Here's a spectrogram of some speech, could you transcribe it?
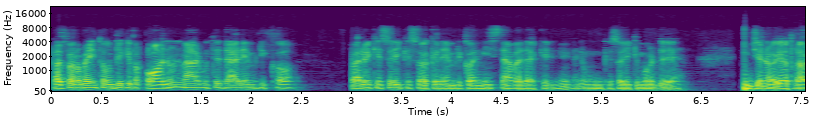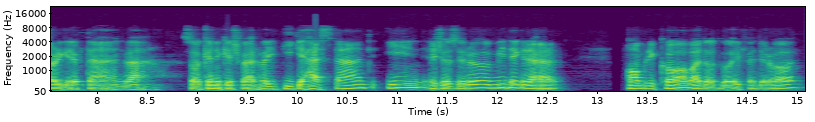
پس بنابراین تا اونجا که به قانون مربوطه در امریکا برای کسایی که ساکن امریکا نیستن و در یعنی اون کسایی که مورد این جنایات قرار گرفتن و ساکن کشورهای دیگه هستند این اجازه رو میده که در آمریکا و دادگاه فدرال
